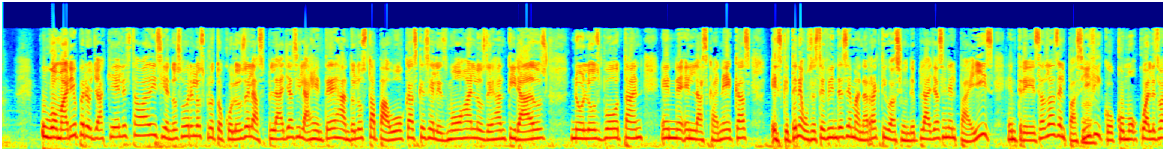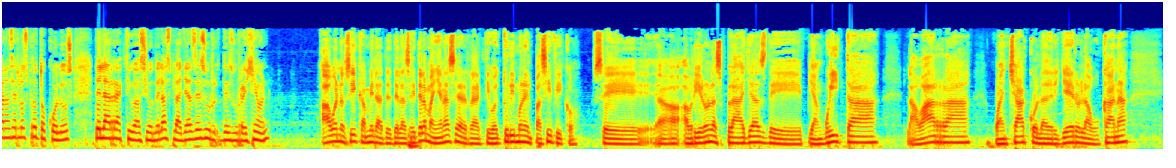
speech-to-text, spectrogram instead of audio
Hugo Mario, pero ya que él estaba diciendo sobre los protocolos de las playas y la gente dejando los tapabocas que se les mojan, los dejan tirados, no los botan en, en las canecas, es que tenemos este fin de semana reactivación de playas en el país, entre esas las del Pacífico. ¿Cómo, ¿Cuáles van a ser los protocolos de la reactivación de las playas de su, de su región? Ah, bueno, sí, Camila, desde las 6 de la mañana se reactivó el turismo en el Pacífico. Se a- abrieron las playas de Piangüita, La Barra, Huanchaco, Ladrillero, La Bucana,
